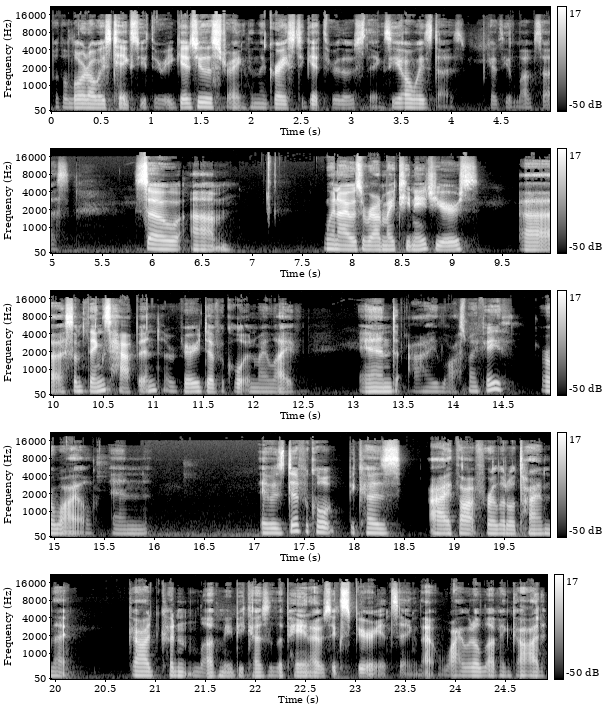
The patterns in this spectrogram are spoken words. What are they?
but the Lord always takes you through. He gives you the strength and the grace to get through those things. He always does because He loves us. So, um, when I was around my teenage years, uh, some things happened that were very difficult in my life. And I lost my faith for a while. And it was difficult because I thought for a little time that God couldn't love me because of the pain I was experiencing. That why would a loving God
